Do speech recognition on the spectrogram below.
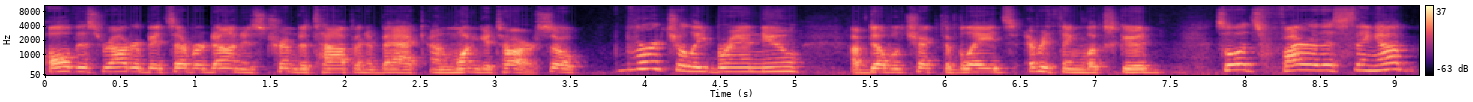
all this router bit's ever done is trim the top and the back on one guitar. So virtually brand new. I've double checked the blades. Everything looks good. So let's fire this thing up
